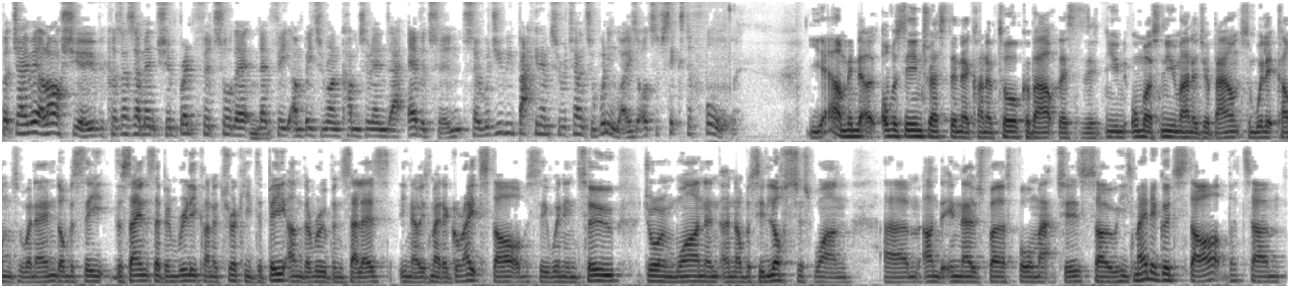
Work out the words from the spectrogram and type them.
But Jamie, I'll ask you because as I mentioned, Brentford saw their mm. lengthy unbeaten run come to an end at Everton. So would you be backing them to return to winning ways odds of 6 to 4? Yeah, I mean, uh, obviously interesting to kind of talk about this, this new, almost new manager bounce and will it come to an end? Obviously, the Saints have been really kind of tricky to beat under Ruben Selles. You know, he's made a great start, obviously winning two, drawing one, and, and obviously lost just one um, under in those first four matches. So he's made a good start, but um,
